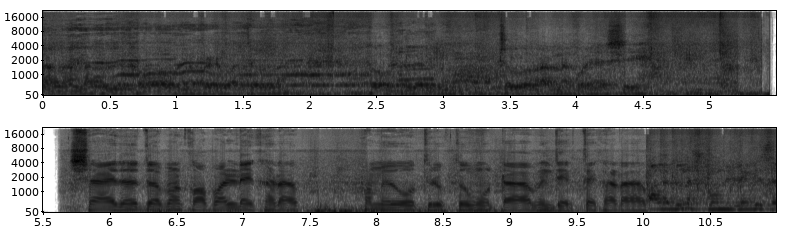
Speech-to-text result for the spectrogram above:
রান্না না করলে খাওয়া হবে না, পেটে হবে না। তো ফেলেনি চলো রান্না করে আসি। শায়দ হয়তো আমার কপালটাই খারাপ। আমি অতিরিক্ত মোটা আমি দেখতে খারাপ। শুনি লেগেছে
